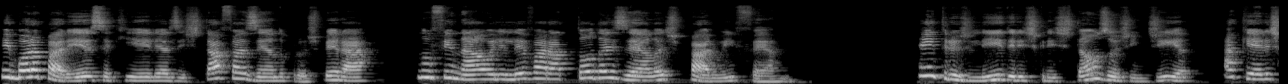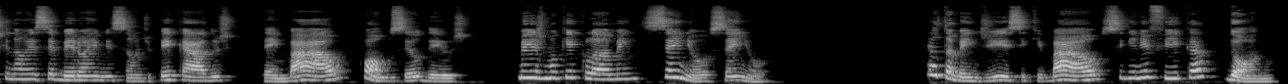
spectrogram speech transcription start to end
Embora pareça que ele as está fazendo prosperar, no final ele levará todas elas para o inferno. Entre os líderes cristãos hoje em dia, aqueles que não receberam a remissão de pecados têm Baal como seu Deus, mesmo que clamem Senhor, Senhor. Eu também disse que Baal significa dono.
